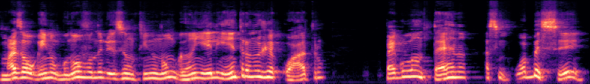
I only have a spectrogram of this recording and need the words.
mais alguém, no Novo Horizontino não ganha. Ele entra no G4, pega o Lanterna. Assim, o ABC,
